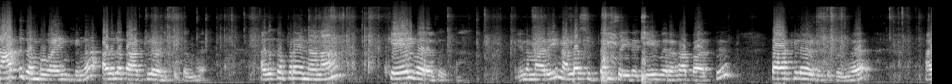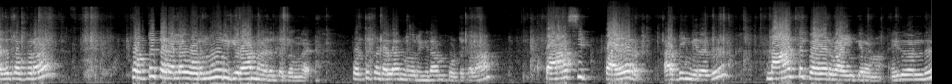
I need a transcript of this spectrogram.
நாட்டு கம்பு வாங்கிக்கோங்க. அதில் கால் கிலோ எடுத்துக்கோங்க. அதுக்கப்புறம் என்னன்னா கேழ்வரகு. இந்த மாதிரி நல்லா சுத்தம் செய்த கேழ்வரகா பார்த்து கால் கிலோ எடுத்துக்கோங்க. அதுக்கப்புறம் பொட்டுக்கடலை ஒரு நூறு கிராம் எடுத்துக்கோங்க. பொட்டுக்கடலை நூறு கிராம் போட்டுக்கலாம். பாசி பயர் அப்படிங்கிறது நாட்டு பயிர் வாங்கிக்கிறோம். இது வந்து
